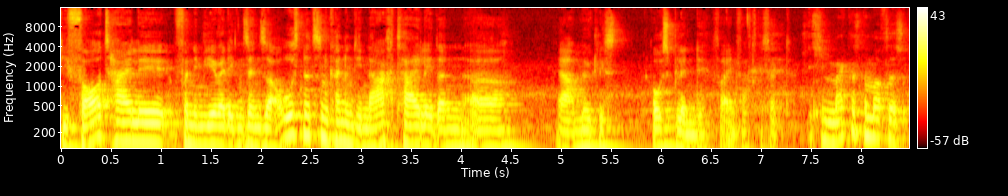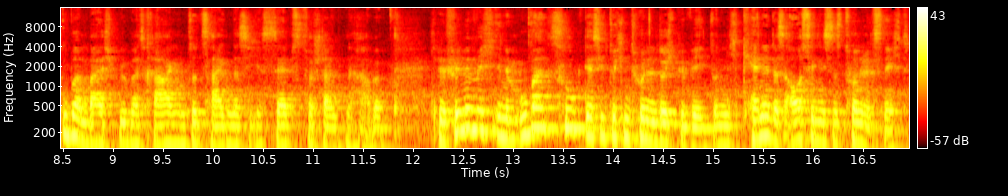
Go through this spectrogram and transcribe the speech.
die Vorteile von dem jeweiligen Sensor ausnutzen kann und die Nachteile dann äh, ja, möglichst ausblende, vereinfacht gesagt. Ich mag das nochmal auf das U-Bahn-Beispiel übertragen, um zu zeigen, dass ich es selbst verstanden habe. Ich befinde mich in einem U-Bahn-Zug, der sich durch den Tunnel durchbewegt und ich kenne das Aussehen dieses Tunnels nicht.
